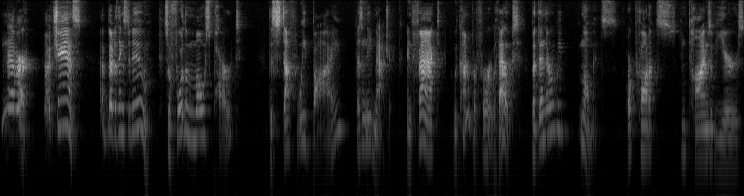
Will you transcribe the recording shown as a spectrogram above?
Never. Not a chance. I have better things to do. So, for the most part, the stuff we buy doesn't need magic. In fact, we kind of prefer it without. But then there will be moments or products and times of years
